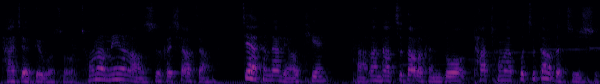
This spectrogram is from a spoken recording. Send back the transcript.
孩子对我说，从来没有老师和校长这样跟他聊天啊，让他知道了很多他从来不知道的知识。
